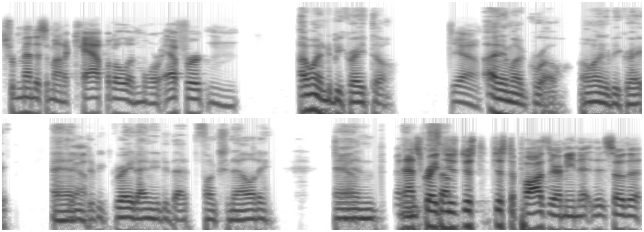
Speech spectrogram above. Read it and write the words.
tremendous amount of capital and more effort. And I wanted to be great though. Yeah. I didn't want to grow. I wanted to be great, and yeah. to be great, I needed that functionality. And, yeah. and that's great. Some, just, just just to pause there. I mean, so the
